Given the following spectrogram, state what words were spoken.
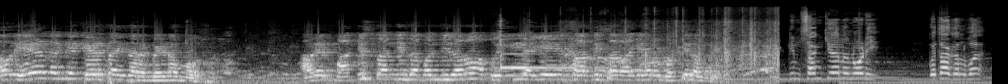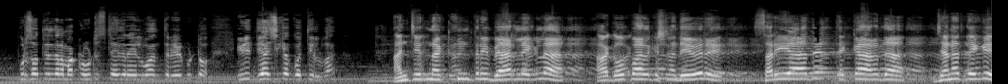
ಅವ್ರು ಹೇಳ್ದಂಗೆ ಕೇಳ್ತಾ ಇದ್ದಾರೆ ಮೇಡಮ್ ಅವರು. ಅವ್ರೇನ್ ಪಾಕಿಸ್ತಾನದಿಂದ ಬಂದಿದಾರೋ ಅಥವಾ ಇಲ್ಲಿ ಐ ಎ ಎಸ್ ಆಫೀಸರ್ ಆಗಿರೋ ಗೊತ್ತಿಲ್ಲ ನಮಗೆ. ನಿಮ್ ಸಂಖ್ಯೆಯನ್ನು ನೋಡಿ ಗೊತ್ತಾಗಲ್ವಾ? ಪುರುಸೊತ್ತಿಲ್ದ ಮಕ್ಕಳು ಹುಟ್ಟಿಸ್ತಾ ಇದ್ರೆ ಇಲ್ವಾ ಅಂತ ಹೇಳ್ಬಿಟ್ಟು ಇಡೀ ದೇಶಕ್ಕೆ ಗೊತ್ತಿಲ್ವಾ? ಅಂಚಿನ ಕಂತ್ರಿ ಬ್ಯಾರ್ಲೆಗ್ಲ ಆ ಗೋಪಾಲಕೃಷ್ಣ ದೇವರು ಸರಿಯಾದ ತೆಕ್ಕಾರದ ಜನತೆಗೆ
